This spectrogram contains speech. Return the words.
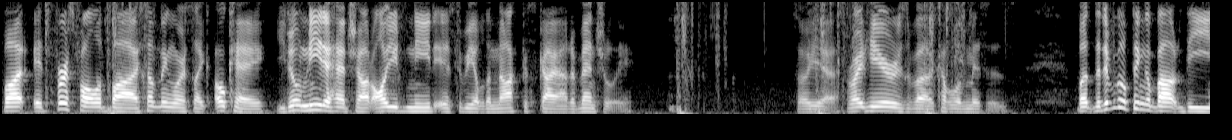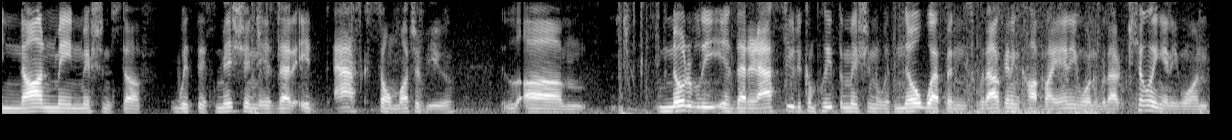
But it's first followed by something where it's like, okay, you don't need a headshot, all you need is to be able to knock this guy out eventually. So yes, right here is about a couple of misses. But the difficult thing about the non-main mission stuff with this mission is that it asks so much of you. Um, notably is that it asks you to complete the mission with no weapons, without getting caught by anyone, without killing anyone,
